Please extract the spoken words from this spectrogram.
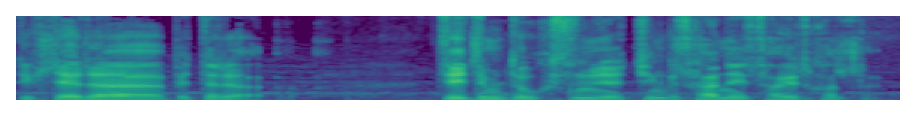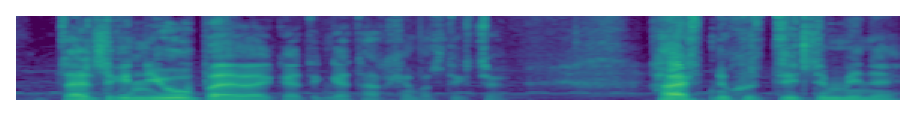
Тэгэхээр э, бид нар зэлэмд өгсөн Чингис хааны соёрхол зарлиг нь юу байвэ гэдээ ингээд харах юм бол тэгж байгаа. Хайрт нөхөр зэлэн минь ээ.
